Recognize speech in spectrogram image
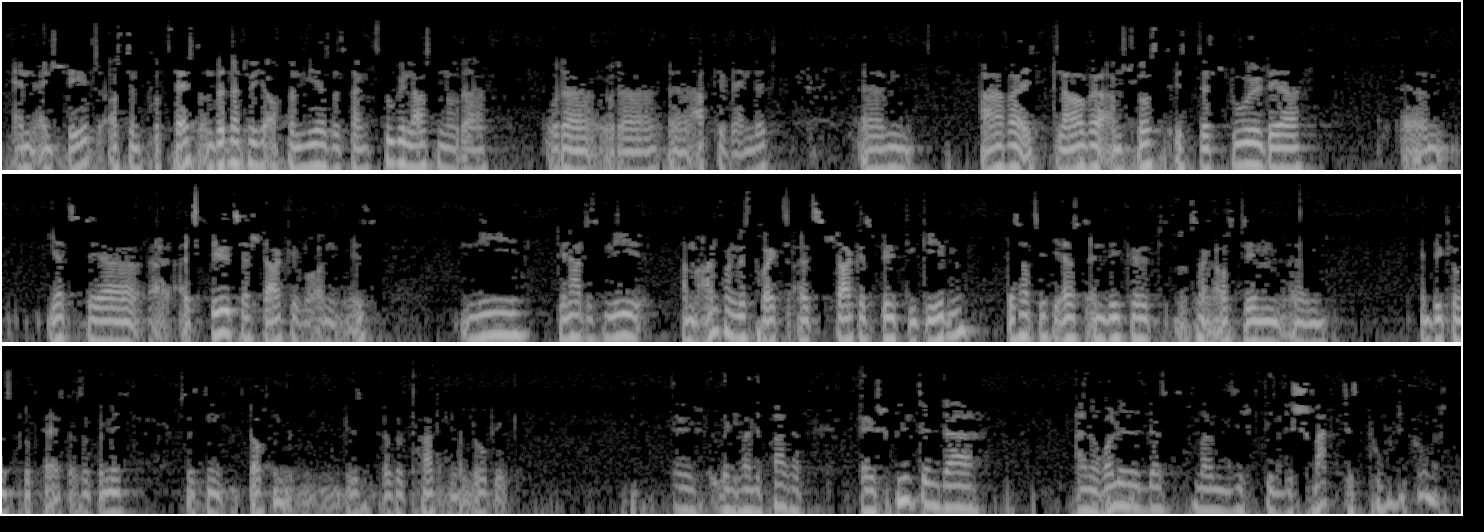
entsteht aus dem Prozess und wird natürlich auch von mir sozusagen zugelassen oder, oder, oder äh, abgewendet. Ähm, aber ich glaube, am Schluss ist der Stuhl, der ähm, jetzt sehr, äh, als Bild sehr stark geworden ist, nie, den hat es nie am Anfang des Projekts als starkes Bild gegeben. Das hat sich erst entwickelt, sozusagen aus dem ähm, Entwicklungsprozess. Also für mich ist es ein, doch ein gewisses Resultat einer Logik. Äh, wenn ich mal eine Frage habe, äh, spielt denn da eine Rolle, dass man sich den Geschmack des Publikums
